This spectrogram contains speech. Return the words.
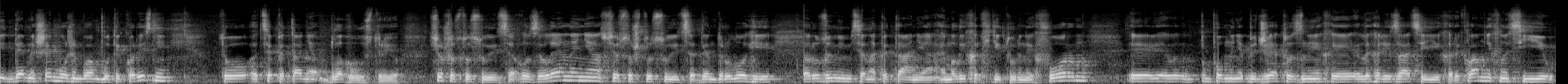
Де ми ще можемо вам бути корисні, то це питання благоустрою. Все, що стосується озеленення, все, що стосується дендрології, розуміємося на питання малих архітектурних форм, е, поповнення бюджету з них, е, легалізації їх, рекламних носіїв,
